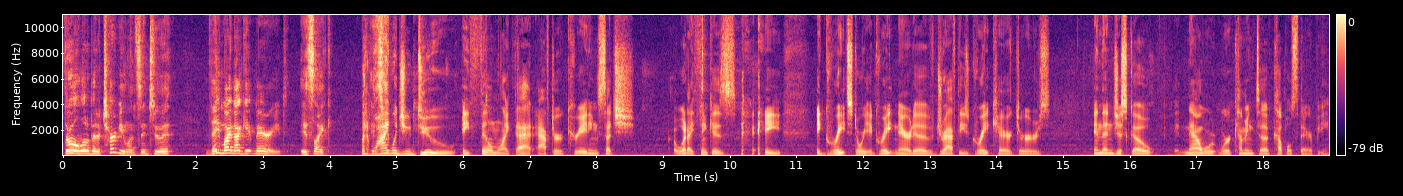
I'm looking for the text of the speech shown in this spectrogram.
throw a little bit of turbulence into it, they might not get married. It's like, But It's- why would you do a film like that after creating such what I think is a a great story, a great narrative, draft these great characters, and then just go now we're, we're coming to couples therapy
